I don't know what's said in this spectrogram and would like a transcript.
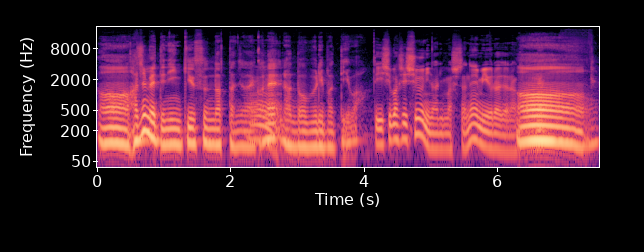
ああ初めて人気薄になったんじゃないかね、うん。ランド・オブ・リバティは。で石橋州になりましたね三浦じゃなくて、ね。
